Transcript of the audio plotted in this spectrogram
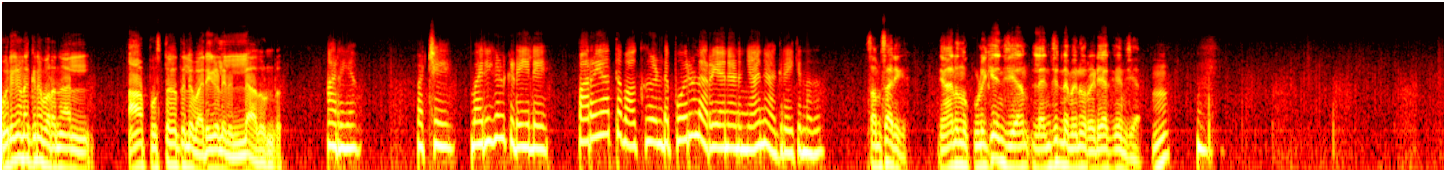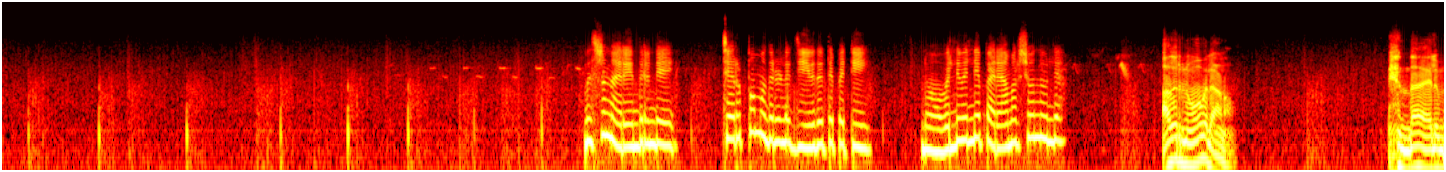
ഒരു കണക്കിന് പറഞ്ഞാൽ ആ പുസ്തകത്തിലെ വരികളിലില്ല അതുണ്ട്. അറിയാം. പക്ഷേ വരികൾക്കിടയിലെ പറയാത്ത വാക്കുകളുടെ പൊരുൾ അറിയാനാണ് ഞാൻ ആഗ്രഹിക്കുന്നത്. സംസാരിക്കുക ഞാനൊന്ന് കുളിക്കുകയും ചെയ്യാം ലഞ്ചിന്റെ മെനു റെഡിയാക്കുകയും ചെയ്യാം. ഉം? മിസ്റ്റർ നരേന്ദ്രന്റെ ചെറുപ്പം മുതലുള്ള ജീവിതത്തെ പറ്റി നോവലിന് വലിയ പരാമർശമൊന്നുമില്ല. അതൊരു നോവലാണോ? എന്തായാലും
